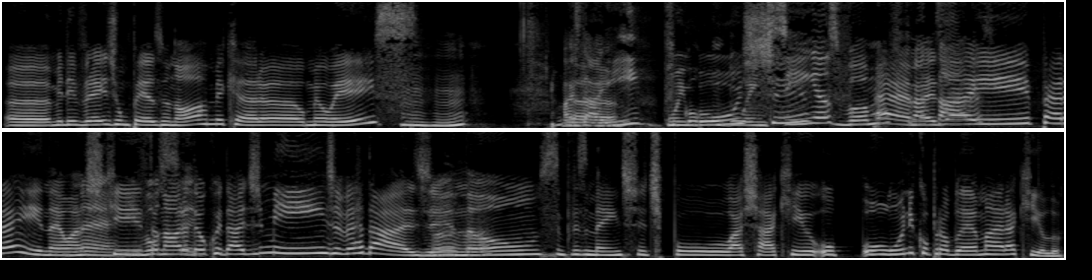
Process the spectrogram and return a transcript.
ah, me livrei de um peso enorme, que era o meu ex. Mas É, daí um ficou embuste. doencinhas, vamos É, tratar. mas aí, peraí, né? Eu Né? acho que tá na hora de eu cuidar de mim, de verdade. Aham. Não simplesmente, tipo, achar que o, o único problema era aquilo.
